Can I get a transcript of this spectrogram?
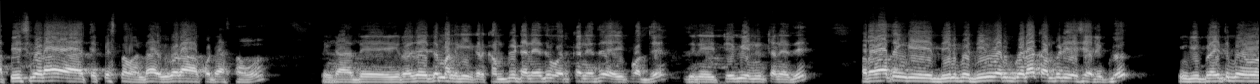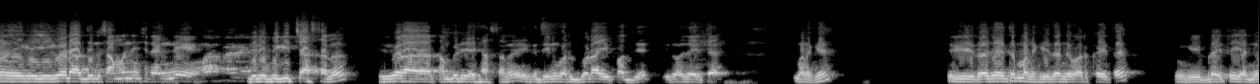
ఆ పీస్ కూడా తెప్పిస్తామండి. అవి కూడా కొట్టేస్తాము. ఇంకా అది ఈ రోజు అయితే మనకి ఇక్కడ కంప్లీట్ అనేది వర్క్ అనేది అయిపోద్ది. దీని టీవీ యూనిట్ అనేది. తర్వాత ఇంక దీనిపై దీని వర్క్ కూడా కంప్లీట్ చేశారు ఇప్పుడు. ఇంక ఇప్పుడైతే మేము ఇది ఇవి కూడా దీనికి సంబంధించిన అన్ని దీన్ని బిగిచ్చేస్తాను ఇది కూడా కంప్లీట్ చేసేస్తాను. ఇంక దీని వర్క్ కూడా అయిపోద్ది. ఈ రోజు అయితే మనకి. ఈ రోజు అయితే మనకి ఇదండి వర్క్ అయితే. ఇంక ఇప్పుడైతే ఇవన్నీ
